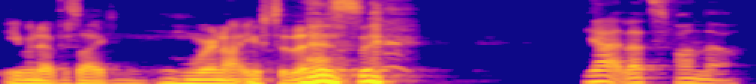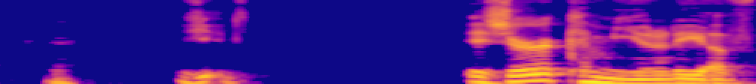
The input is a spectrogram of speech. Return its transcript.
even if it's like we're not used to this. yeah that's fun though. You, is your community of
